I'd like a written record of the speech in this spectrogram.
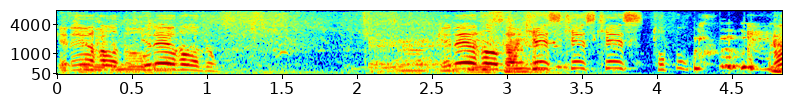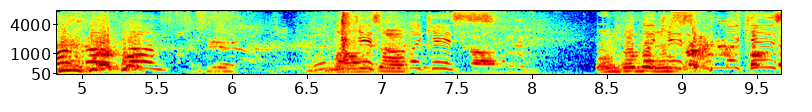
Gene yakaladım ne gene yakaladım. Gene yakaladım İnsan kes kes kes topuk. Lan lan lan. Bunu da kes bunu da kes. Onda Bunu da kes olsa. bunu da kes.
